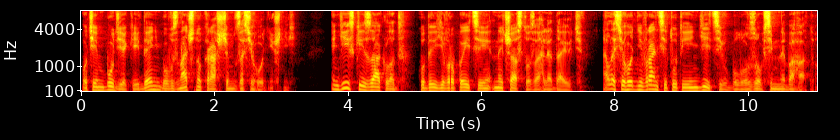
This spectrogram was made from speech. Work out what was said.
Утім, будь-який день був значно кращим за сьогоднішній. Індійський заклад, куди європейці не часто заглядають, але сьогодні вранці тут і індійців було зовсім небагато.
